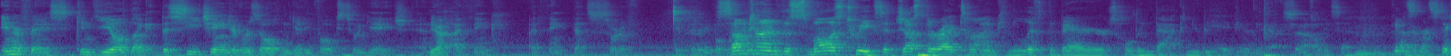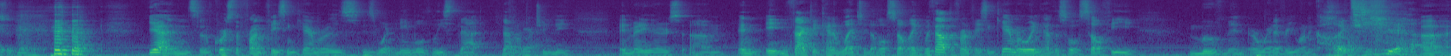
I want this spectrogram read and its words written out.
interface can yield like the sea change of result in getting folks to engage. And Yeah. I think I think that's sort of the epitome of what we're Sometimes the smallest tweaks at just the right time can lift the barriers holding back new behavior. Yeah, so- that's what he said. Mm. Good That's, memory. that sticks with me. yeah, and so of course the front-facing camera is, is what enabled at least that that Yeah. opportunity in many others. Um, and it, in fact, it kind of led to the whole self. Like without the front-facing camera, we wouldn't have this whole selfie movement or whatever you want to call it. Yeah. Uh,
